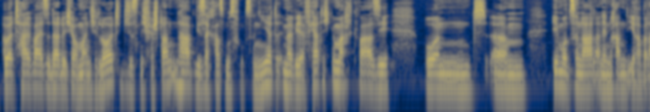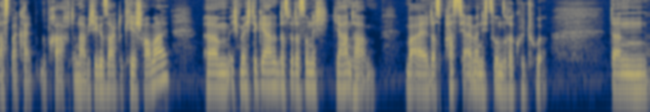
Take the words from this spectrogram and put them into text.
aber teilweise dadurch auch manche Leute, die das nicht verstanden haben, wie Sarkasmus funktioniert, immer wieder fertig gemacht quasi und ähm, emotional an den Rand ihrer Belastbarkeit gebracht. Und habe ich ihr gesagt, okay, schau mal, ähm, ich möchte gerne, dass wir das so nicht hier handhaben, weil das passt ja einfach nicht zu unserer Kultur. Dann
